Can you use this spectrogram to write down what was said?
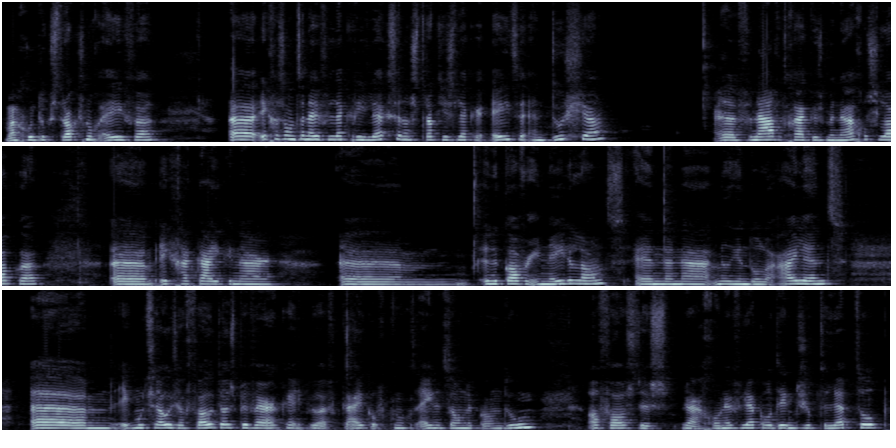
Maar goed, doe ik straks nog even. Eh, ik ga zo meteen even lekker relaxen, dan strakjes lekker eten en douchen. Eh, vanavond ga ik dus mijn nagels lakken. Ehm, ik ga kijken naar ehm Undercover in Nederland en daarna Million Dollar Island. Ehm, ik moet sowieso foto's bewerken en ik wil even kijken of ik nog het een en het ander kan doen. Alvast, dus ja, gewoon even lekker wat dingetjes op de laptop.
